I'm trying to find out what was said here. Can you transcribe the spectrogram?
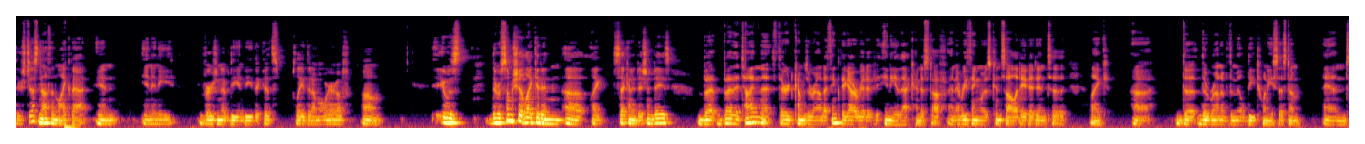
There's just nothing like that in in any version of D and D that gets played that I'm aware of. Um, it was there was some shit like it in uh, like second edition days but by the time that third comes around, I think they got rid of any of that kind of stuff, and everything was consolidated into like uh, the the run of the mill D twenty system. And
